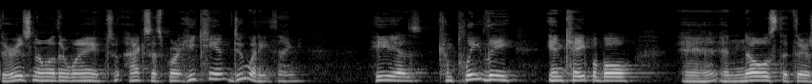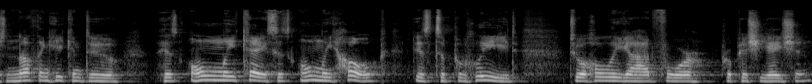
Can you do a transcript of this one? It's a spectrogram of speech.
There is no other way to access more. He can't do anything. He is completely incapable and, and knows that there's nothing he can do. His only case, his only hope is to plead to a holy God for propitiation.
